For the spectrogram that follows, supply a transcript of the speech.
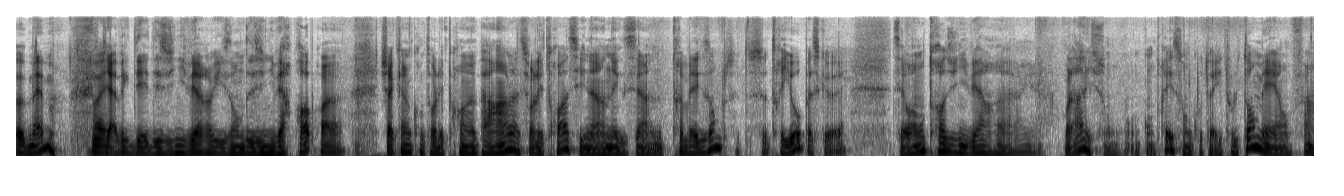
eux-mêmes, avec des, univers, ils ont des univers propres. Euh, chacun quand on les prend un par un là sur les trois, c'est un, un, très bel exemple ce, trio parce que c'est vraiment trois univers. Euh, voilà, ils sont rencontrés, ils sont côtoyés tout le temps, mais enfin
